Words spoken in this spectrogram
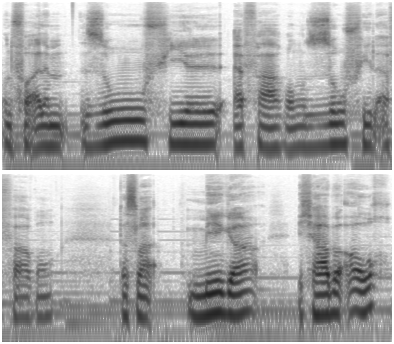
Und vor allem so viel Erfahrung, so viel Erfahrung. Das war mega. Ich habe auch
